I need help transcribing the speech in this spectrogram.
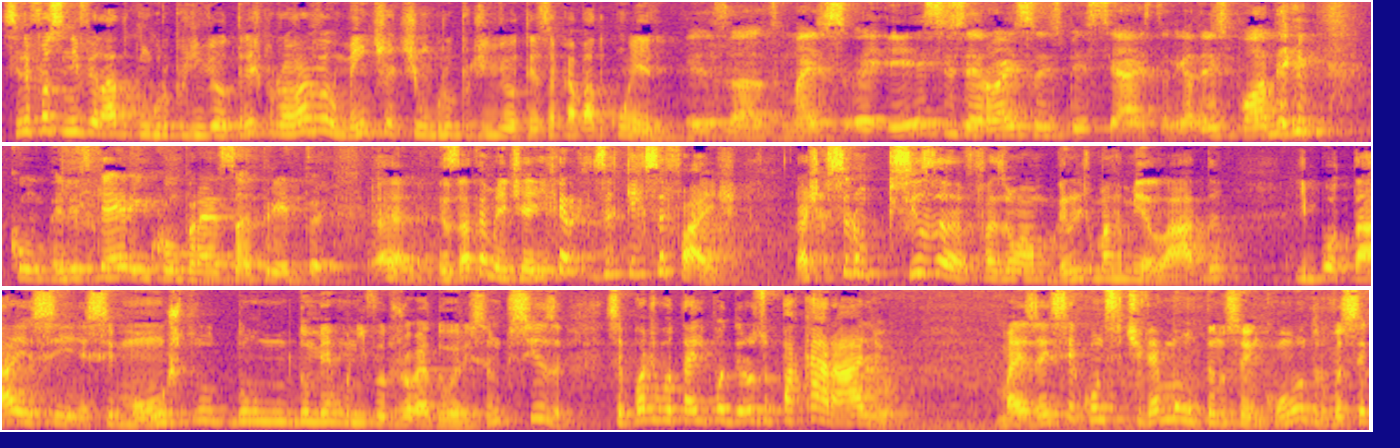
Se ele fosse nivelado com um grupo de nível 3, provavelmente já tinha um grupo de nível 3 acabado com ele. Exato, mas é, esses heróis são especiais, tá ligado? Eles podem. Eles querem comprar essa treta. É, exatamente. E aí, cara, o que, que você faz? Eu acho que você não precisa fazer uma grande marmelada e botar esse, esse monstro do, do mesmo nível dos jogadores. Você não precisa. Você pode botar ele poderoso pra caralho. Mas aí você, quando você estiver montando seu encontro, você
